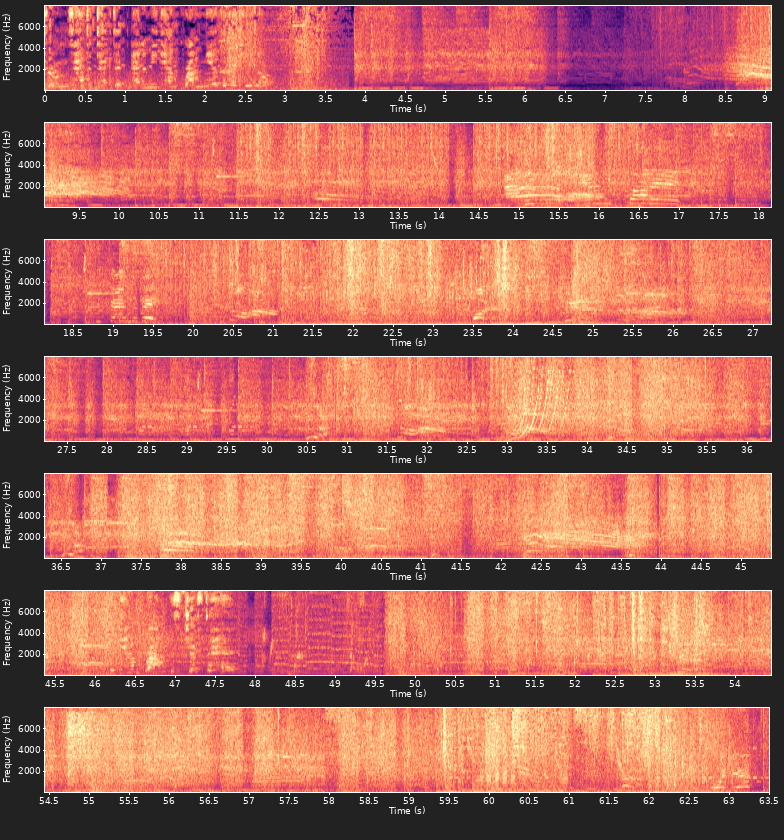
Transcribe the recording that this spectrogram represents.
drones have detected enemy campground near the volcano. Board yet?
